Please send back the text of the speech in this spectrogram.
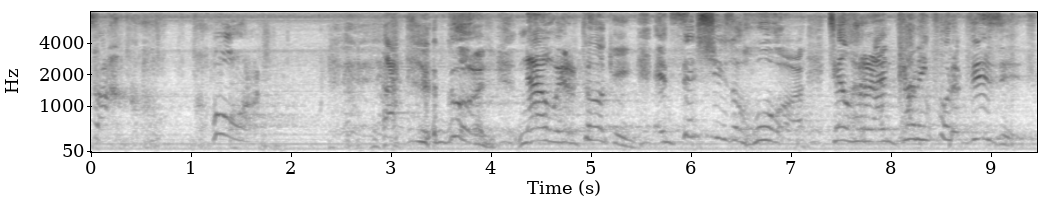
Good. Now we're talking. And since she's a whore, tell her I'm coming for a visit.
